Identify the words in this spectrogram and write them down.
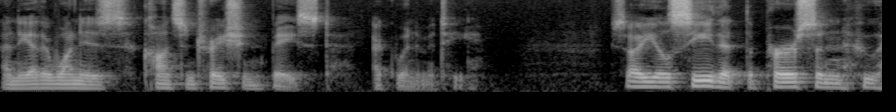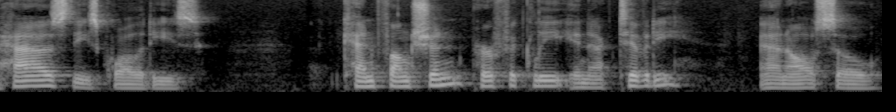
and the other one is concentration based equanimity. So you'll see that the person who has these qualities can function perfectly in activity and also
